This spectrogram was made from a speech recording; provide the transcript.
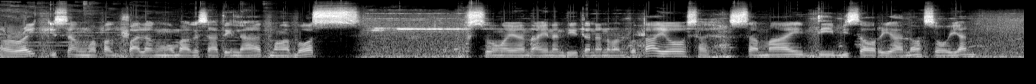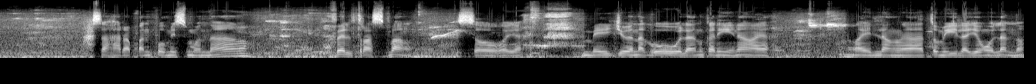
Alright, isang mapagpalang umaga sa ating lahat mga boss. So ngayon ay nandito na naman po tayo sa, sa may Divisoria, no? So yan, sa harapan po mismo ng Feltras Bank. So ayan, medyo nag-uulan kanina kaya ngayon lang ah, tumila yung ulan, no?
